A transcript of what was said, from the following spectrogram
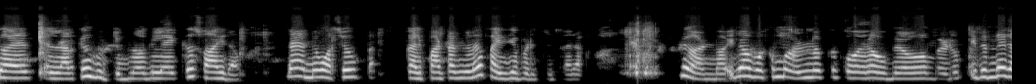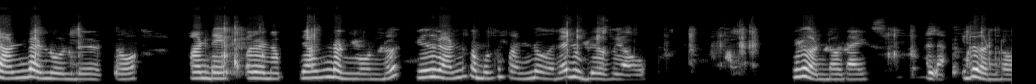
എല്ലാവർക്കും കുട്ടി ബ്ലോഗിലേക്ക് സ്വാഗതം. ഞാൻ ഇന്ന് കുറച്ച് കളിപ്പാട്ടങ്ങൾ പരിചയപ്പെടുത്തി തരാം. കണ്ടോ? ഇത് നമുക്ക് മണ്ണൊക്കെ കോരാൻ ഉപയോഗപ്പെടും ഇതിന്റെ രണ്ടെണ്ണം ഉണ്ട് കേട്ടോ. ആണ്ടേ ഒരെണ്ണം രണ്ടെണ്ണം ഉണ്ട്. ഇത് രണ്ടും നമുക്ക് മണ്ണ് കോരാൻ ഉപയോഗമാവും. ഇത് കണ്ടോ ഗൈസ് അല്ല ഇത് കണ്ടോ?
